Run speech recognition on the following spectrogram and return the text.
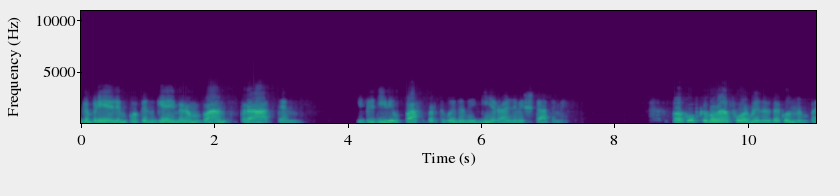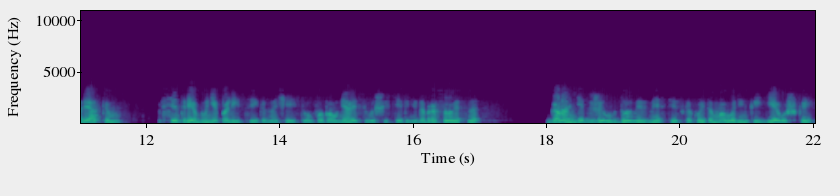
Габриэлем Оппенгеймером ван Стратен и предъявил паспорт, выданный генеральными штатами. Покупка была оформлена законным порядком, все требования полиции и казначейства выполнялись в высшей степени добросовестно, Голландец жил в доме вместе с какой-то молоденькой девушкой,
